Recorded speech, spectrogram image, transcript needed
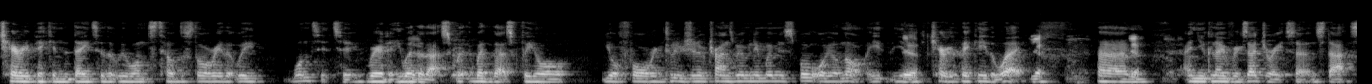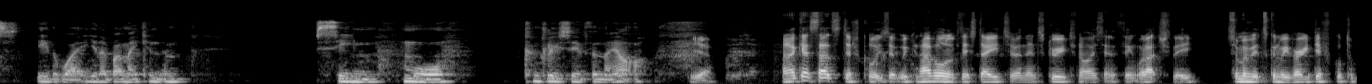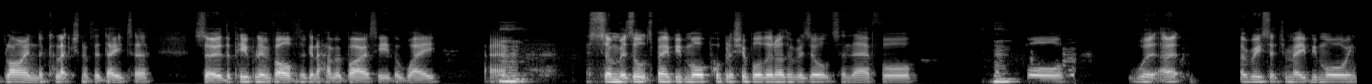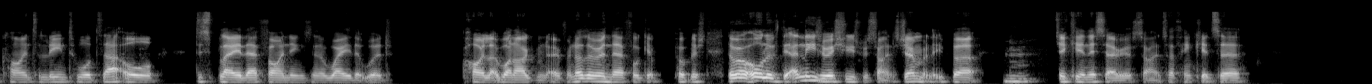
cherry picking the data that we want to tell the story that we want it to, really, whether yeah. that's whether that's for your your for inclusion of trans women in women's sport or you're not. You, you yeah. cherry pick either way. Yeah. Um, yeah. And you can over exaggerate certain stats either way, you know, by making them seem more conclusive than they are. Yeah. And I guess that's difficult is that we can have all of this data and then scrutinize it and think, well, actually, some of it's going to be very difficult to blind the collection of the data. So the people involved are going to have a bias either way. Um, mm-hmm. Some results may be more publishable than other results, and therefore, mm-hmm. or a, a researcher may be more inclined to lean towards that, or display their findings in a way that would highlight one argument over another and therefore get published. There are all of the, and these are issues with science generally, but mm. particularly in this area of science, I think it's a,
